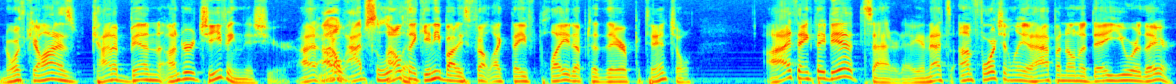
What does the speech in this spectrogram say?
North Carolina has kind of been underachieving this year. I, I Oh, don't, absolutely. I don't think anybody's felt like they've played up to their potential. I think they did Saturday, and that's unfortunately it happened on a day you were there.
